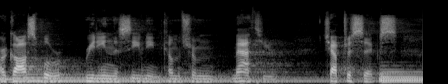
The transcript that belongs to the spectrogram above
Our gospel reading this evening comes from Matthew chapter 6,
